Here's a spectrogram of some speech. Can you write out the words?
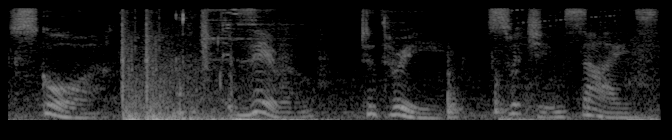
Score. Zero to three. Switching sides.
